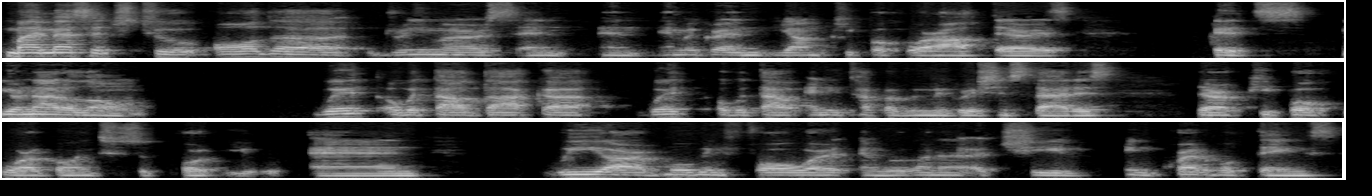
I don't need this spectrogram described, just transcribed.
My message to all the dreamers and, and immigrant young people who are out there is it's you're not alone. With or without DACA, with or without any type of immigration status, there are people who are going to support you. And we are moving forward and we're going to achieve incredible things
